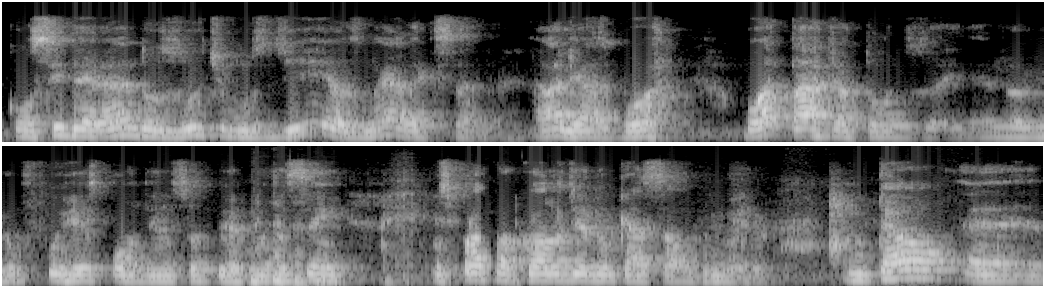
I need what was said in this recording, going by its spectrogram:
considerando os últimos dias, né, Alexandre? Aliás, boa, boa tarde a todos aí, né? Eu, eu fui respondendo sua pergunta sem os protocolos de educação primeiro. Então, é,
